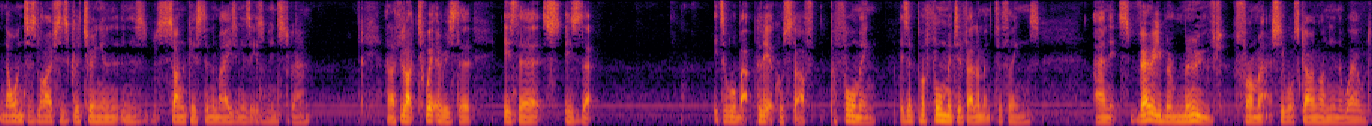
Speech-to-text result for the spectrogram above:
no one's life is as glittering and, and as sun-kissed and amazing as it is on Instagram. And I feel like Twitter is the is the is that it's all about political stuff, performing. There's a performative element to things, and it's very removed from actually what's going on in the world.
